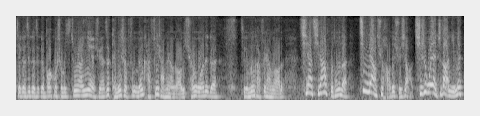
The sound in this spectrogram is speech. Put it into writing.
这个这个这个包括什么中央音乐学院，这肯定是门槛非常非常高的，全国这个这个门槛非常高的。像其他普通的，尽量去好的学校。其实我也知道，你们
